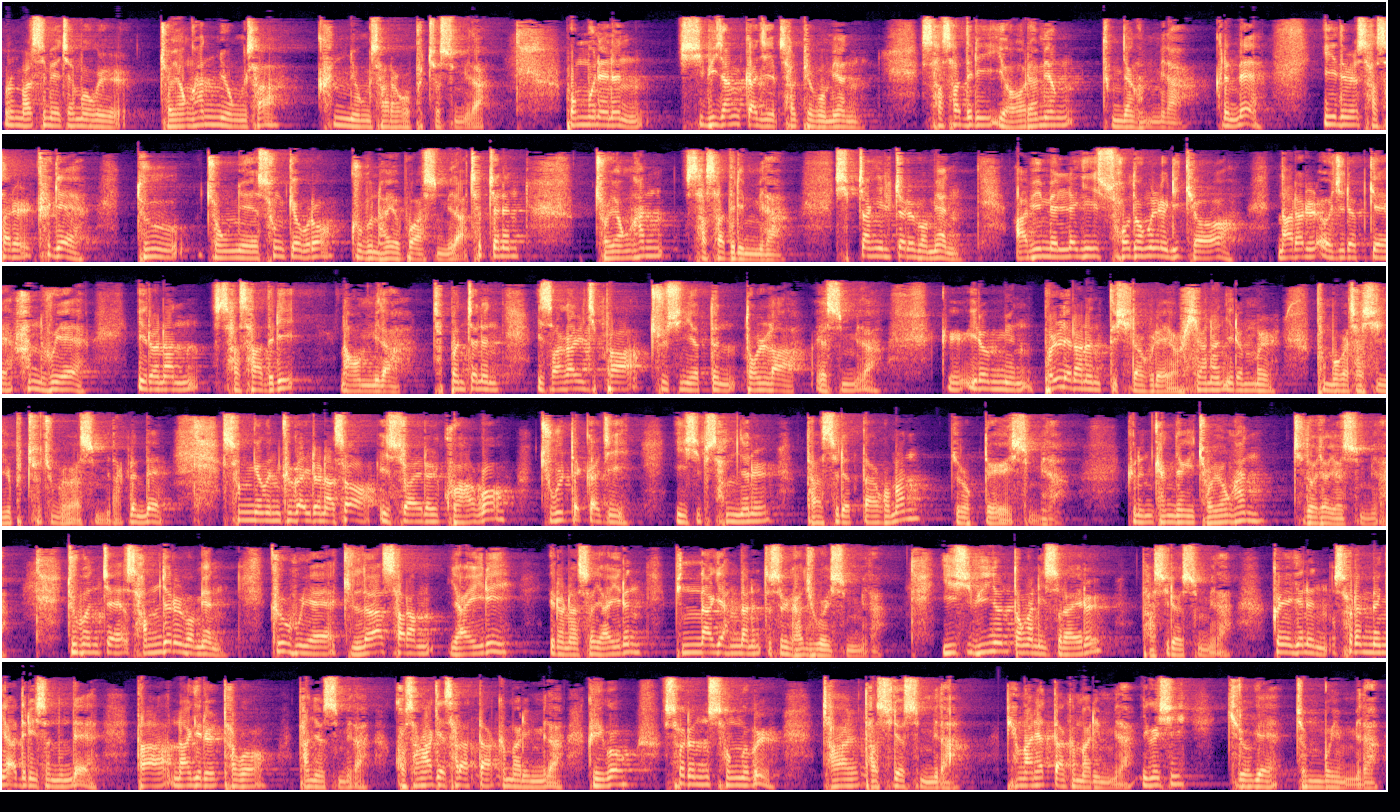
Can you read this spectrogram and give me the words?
오늘 말씀의 제목을 조용한 용사, 큰 용사라고 붙였습니다. 본문에는 12장까지 살펴보면 사사들이 여러 명 등장합니다. 그런데 이들 사사를 크게 두 종류의 성격으로 구분하여 보았습니다. 첫째는 조용한 사사들입니다. 10장 1절을 보면 아비멜렉이 소동을 일으켜 나라를 어지럽게 한 후에 일어난 사사들이 나옵니다. 첫 번째는 이사갈 지파 출신이었던 돌라였습니다. 그 이름은 벌레라는 뜻이라고 그래요. 희한한 이름을 부모가 자식에게 붙여준 것 같습니다. 그런데 성경은 그가 일어나서 이스라엘을 구하고 죽을 때까지 23년을 다스렸다고만 기록되어 있습니다. 그는 굉장히 조용한 지도자였습니다. 두 번째 3절을 보면 그 후에 길라 사람 야일이 일어나서 야일은 빛나게 한다는 뜻을 가지고 있습니다. 22년 동안 이스라엘을 다스렸습니다. 그에게는 30명의 아들이 있었는데 다 나귀를 타고 다녔습니다. 고상하게 살았다 그 말입니다. 그리고 서른 성읍을 잘 다스렸습니다. 평안했다 그 말입니다. 이것이 기록의 전부입니다.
